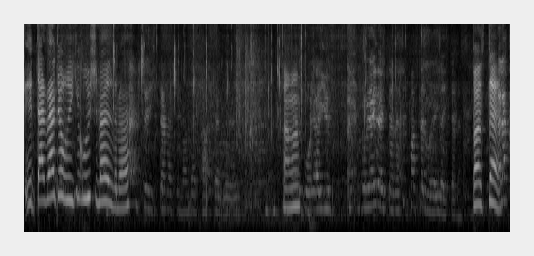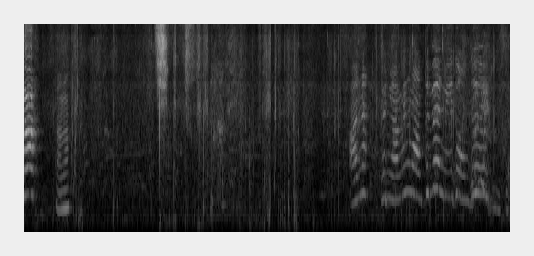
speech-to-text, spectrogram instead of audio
İnternet yok iki kuruşuna öldün ha. Tamam. Boyayı. Boyayı da istemesin. Pastel boyayı da istemesin. Pastel. Hele kalk. Tamam. Anne Bünyamin mantı vermeyi dondu. Güzel.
